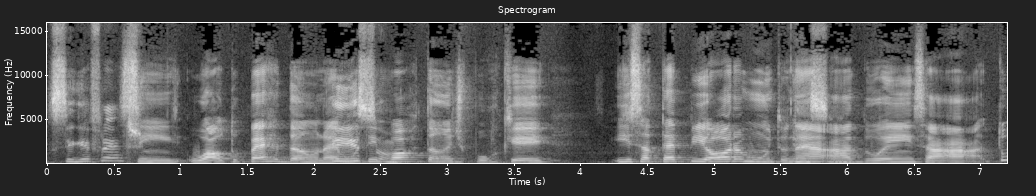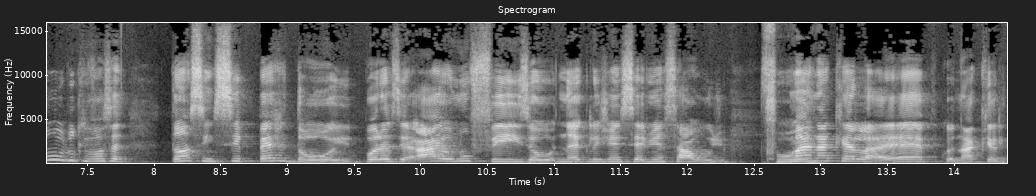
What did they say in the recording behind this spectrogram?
siga em frente. Sim, o auto-perdão, né? É muito importante, porque isso até piora muito, né? Isso. A doença, a, tudo que você. Então, assim, se perdoe. Por exemplo, ah, eu não fiz, eu negligenciei minha saúde. Foi. Mas naquela época, naquele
